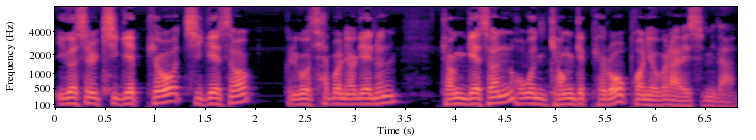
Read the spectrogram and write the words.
이것을 지계표, 지계석 그리고 세번역에는 경계선 혹은 경계표로 번역을 하였습니다.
